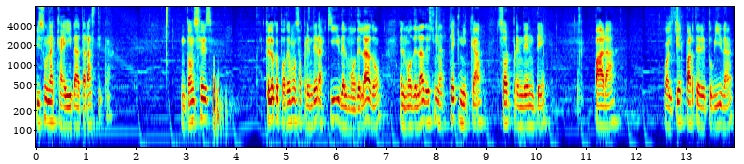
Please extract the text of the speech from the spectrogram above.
hizo una caída drástica. Entonces, ¿qué es lo que podemos aprender aquí del modelado? El modelado es una técnica sorprendente para cualquier parte de tu vida.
